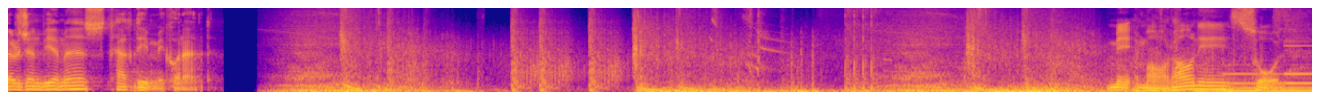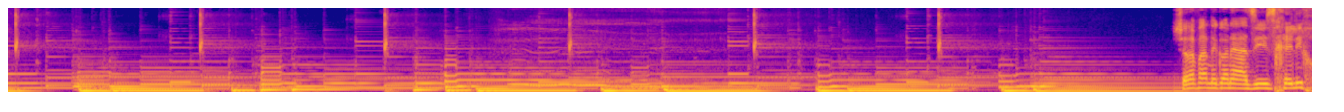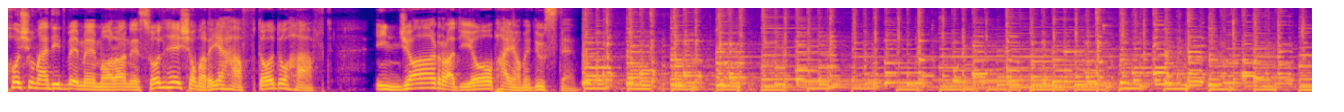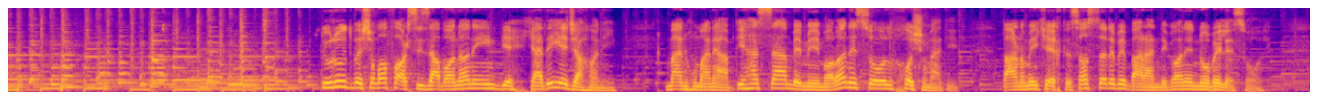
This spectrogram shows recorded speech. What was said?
پرژن بی ام تقدیم می کند. معماران صلح شنوندگان عزیز خیلی خوش اومدید به معماران صلح شماره 77 اینجا رادیو پیام دوسته. درود به شما فارسی زبانان این دهکده جهانی. من هومن عبدی هستم به معماران صلح خوش اومدید. برنامه‌ای که اختصاص داره به برندگان نوبل صلح.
